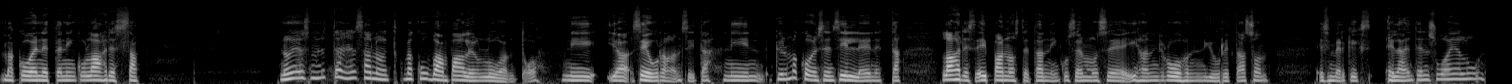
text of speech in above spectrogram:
mä koen, että niin kuin Lahdessa, no jos mä nyt tähän sanon, että mä kuvaan paljon luontoa niin, ja seuraan sitä, niin kyllä mä koen sen silleen, että Lahdessa ei panosteta niin kuin semmoiseen ihan ruohonjuuritason esimerkiksi eläinten suojeluun.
